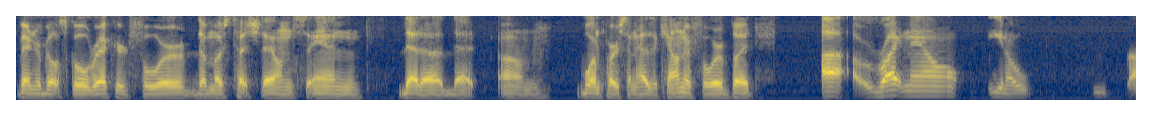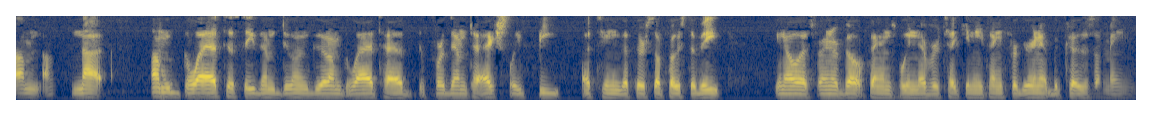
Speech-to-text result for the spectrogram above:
Vanderbilt school record for the most touchdowns and that uh that um one person has accounted for. But uh, right now, you know, I'm, I'm not. I'm glad to see them doing good. I'm glad to have, for them to actually beat a team that they're supposed to beat. You know, as Vanderbilt fans, we never take anything for granted because, I mean,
